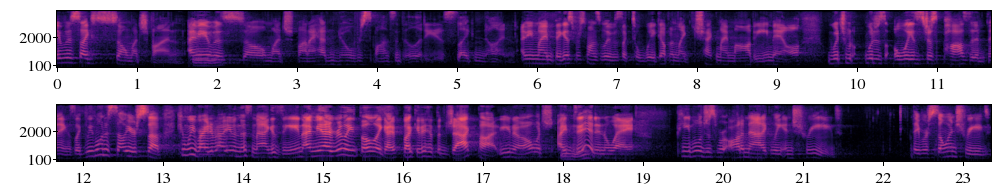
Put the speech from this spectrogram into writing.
it was like so much fun. I mean, it mm-hmm. was so much fun. I had no responsibilities, like none. I mean, my biggest responsibility was like to wake up and like check my mob email, which would which is always just positive things. Like, we want to sell your stuff. Can we write about you in this magazine? I mean, I really felt like I fucking hit the jackpot, you know, which I mm-hmm. did in a way. People just were automatically intrigued they were so intrigued.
